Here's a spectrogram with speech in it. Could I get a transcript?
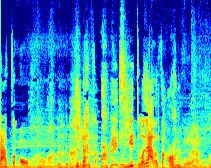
大澡，哦，大澡，洗一多大的澡？多大的枣？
